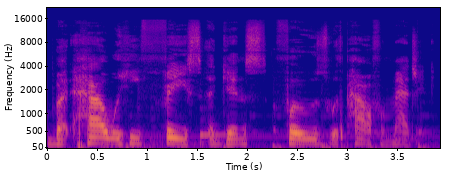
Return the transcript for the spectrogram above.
but how will he face against foes with powerful magic?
